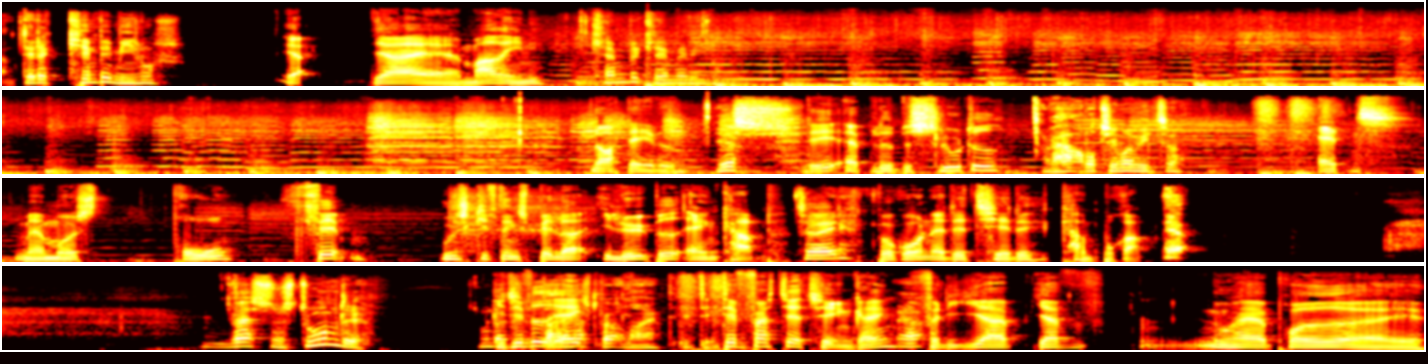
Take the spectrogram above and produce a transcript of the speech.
Jamen, det er da kæmpe minus. Jeg er meget enig. Kæmpe, kæmpe minus. Nå, David, Yes. det er blevet besluttet, Hvad har du til mig, Victor? at man må bruge fem udskiftningsspillere i løbet af en kamp, Det er rigtigt. på grund af det tætte kampprogram. Hvad synes du om det? Nu Ja, det ved jeg ikke. mig. Det, det er det første, jeg tænker, ikke? Ja. Fordi jeg, jeg, nu har jeg prøvet øh,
